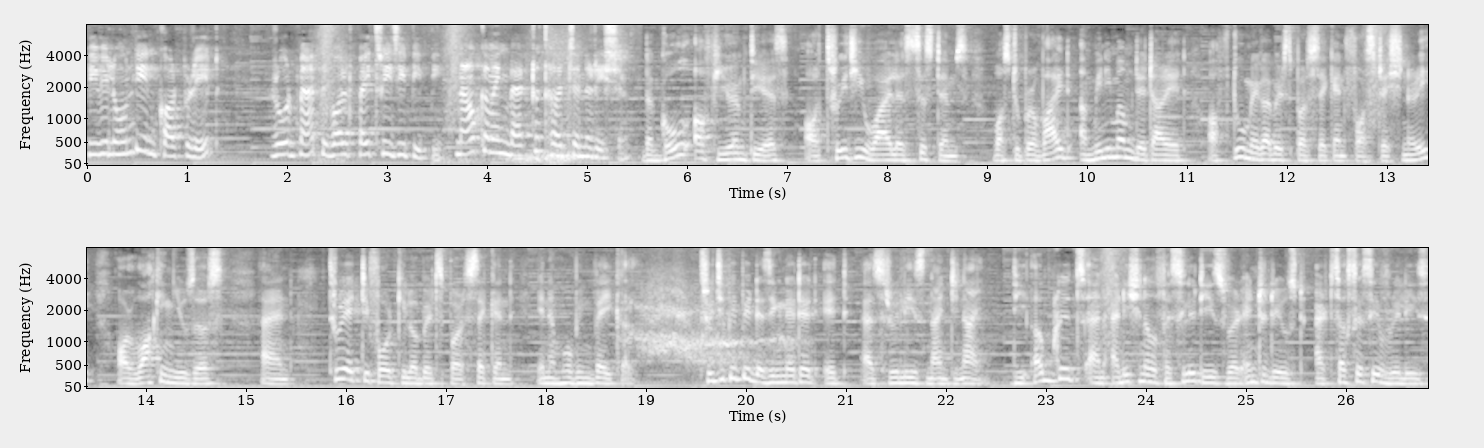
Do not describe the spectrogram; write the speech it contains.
we will only incorporate roadmap evolved by 3GPP. Now coming back to third generation. The goal of UMTS or 3G wireless systems was to provide a minimum data rate of 2 megabits per second for stationary or walking users and 384 kilobits per second in a moving vehicle. 3GPP designated it as Release 99. The upgrades and additional facilities were introduced at successive release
